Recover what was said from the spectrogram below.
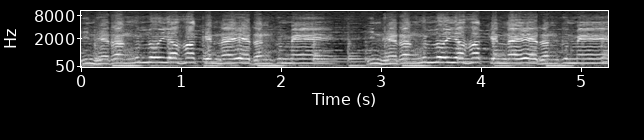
इन्हें रंग लो यहाँ के नए रंग में, इन्हें रंग लो यहाँ के नए रंग में।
